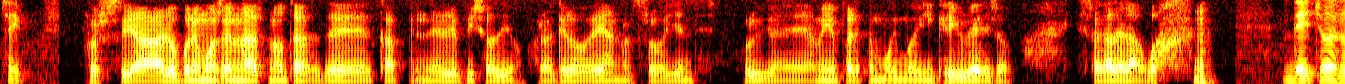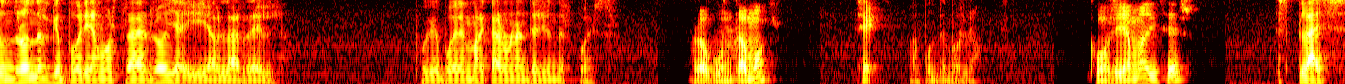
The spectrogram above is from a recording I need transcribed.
Sí. Pues ya lo ponemos en las notas del, del episodio para que lo vean nuestros oyentes. Porque a mí me parece muy, muy increíble eso, que salga del agua. De hecho, es un dron del que podríamos traerlo y ahí hablar de él. Porque puede marcar un antes y un después. ¿Lo apuntamos? Sí, apuntémoslo. ¿Cómo se llama, dices? Splash.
